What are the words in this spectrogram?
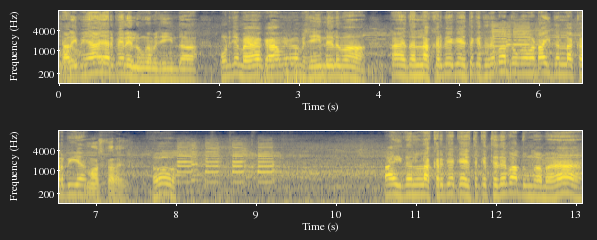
40 50000 ਰੁਪਏ ਲੈ ਲੂੰਗਾ ਮਸ਼ੀਨ ਦਾ। ਹੁਣ ਜੇ ਮੈਂ ਕਹਾਂ ਵੀ ਮੈਂ ਮਸ਼ੀਨ ਲੈ ਲਵਾਂ ਢਾਈ ਤਿੰਨ ਲੱਖ ਰੁਪਏ ਕਿਸ਼ਤ ਕਿੱਥੇ ਤੇ ਭਰ ਦੂੰਗਾ ਮੈਂ ਢਾਈ ਤਿੰਨ ਲੱਖ ਰੁਪਈਆ ਨਮਸਕਾਰ ਹੈ ਹੋ ਢਾਈ ਤਿੰਨ ਲੱਖ ਰੁਪਏ ਕਿਸ਼ਤ ਕਿੱਥੇ ਤੇ ਭਰ ਦੂੰਗਾ ਮੈਂ?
